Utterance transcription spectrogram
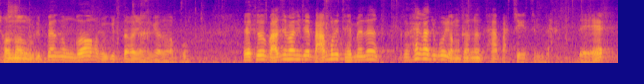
전원 우리 빼놓은 거 여기다가 연결하고. 네, 그 마지막에 이제 마무리 되면은 그 해가지고 영상은 다 마치겠습니다. 네.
